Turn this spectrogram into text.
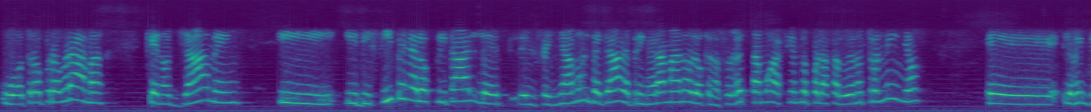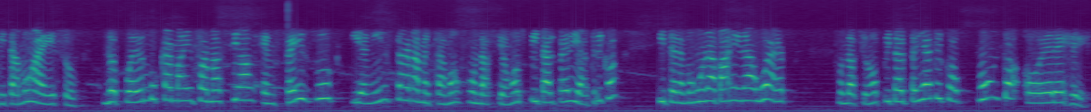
u otro programa, que nos llamen y, visiten el hospital, le, enseñamos, ¿verdad?, de primera mano lo que nosotros estamos haciendo por la salud de nuestros niños, eh, los invitamos a eso. Nos pueden buscar más información en Facebook y en Instagram, estamos Fundación Hospital Pediátrico, y tenemos una página web, fundacionhospitalpediátrico.org.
